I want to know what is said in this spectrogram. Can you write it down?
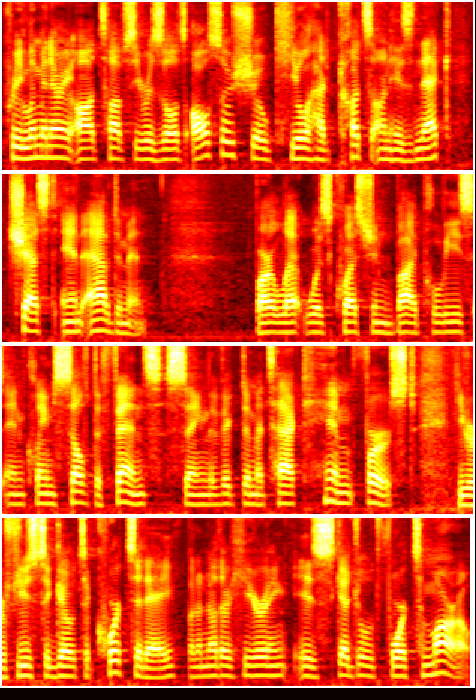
Preliminary autopsy results also show Keel had cuts on his neck, chest, and abdomen. Barlett was questioned by police and claimed self-defense, saying the victim attacked him first. He refused to go to court today, but another hearing is scheduled for tomorrow.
